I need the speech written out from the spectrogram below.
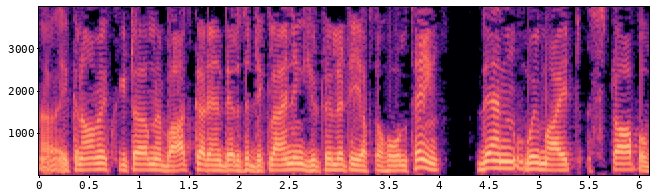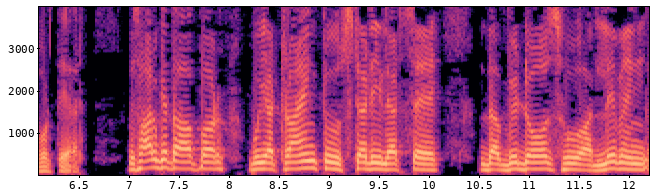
اکنامک کی ٹرم میں بات کریں there is a declining utility of the whole thing then we might stop over there مثال کے طور پر we are trying to study let's say the widows who are living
